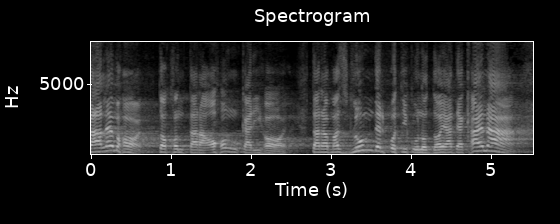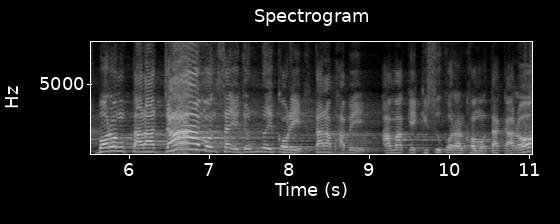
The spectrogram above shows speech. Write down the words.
জালেম হয় তখন তারা অহংকারী হয় তারা মাজলুমদের প্রতি কোনো দয়া দেখায় না বরং তারা যা মন চায় এই জন্যই করে তারা ভাবে আমাকে কিছু করার ক্ষমতা কারো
